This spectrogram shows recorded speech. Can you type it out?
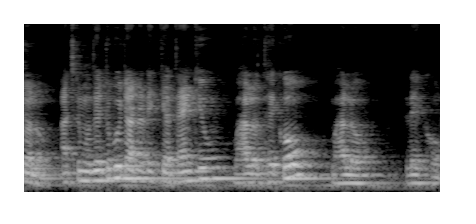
চলো, আজকের মধ্যে এটুকুই, টাটা টিকা থ্যাংক ইউ ভালো থেকো, ভালো রেখো।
